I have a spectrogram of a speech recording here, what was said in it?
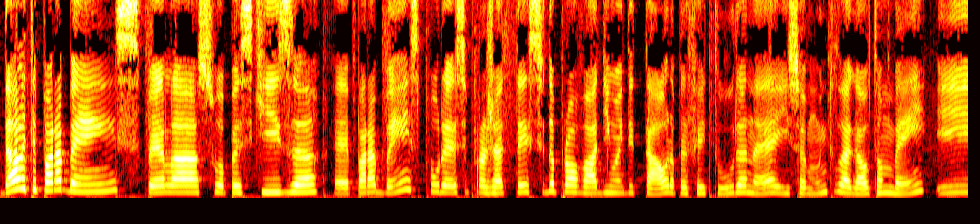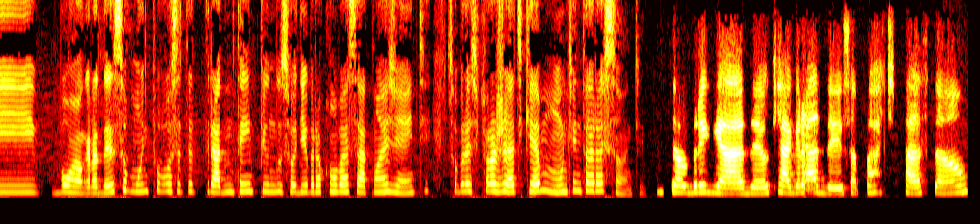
Dalit, parabéns pela sua pesquisa, é, parabéns por esse projeto ter sido aprovado em um edital da prefeitura, né? Isso é muito legal também. E, bom, eu agradeço muito por você ter tirado um tempinho do seu dia para conversar com a gente sobre esse projeto que é muito interessante. Muito obrigada, eu que agradeço a participação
